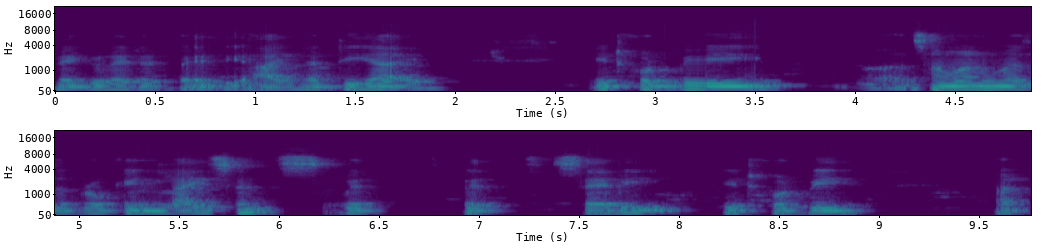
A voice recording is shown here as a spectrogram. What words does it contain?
regulated by the IRDAI. It could be uh, someone who has a broking license with with SEBI. It could be a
